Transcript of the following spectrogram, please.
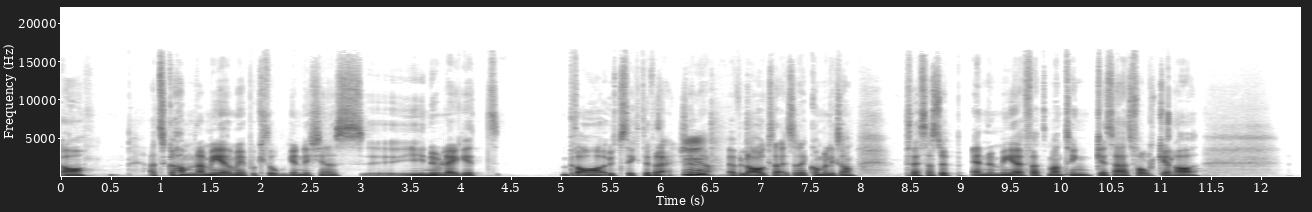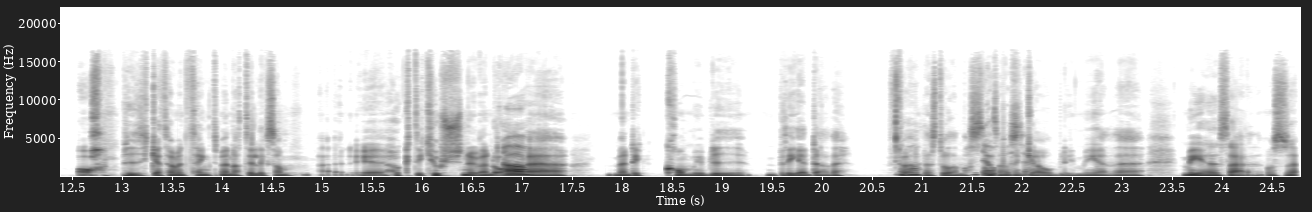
ja, att det ska hamna mer och mer på krogen, det känns eh, i nuläget bra utsikter för det, känner Mm. jag. Överlag så, här, så det kommer liksom pressas upp ännu mer för att man tänker så här att folköl har ja, pikat har jag inte tänkt, men att det liksom är högt i kurs nu ändå. Ja. Eh, men det kommer ju bli bredare för Ja, den stora massan sen, tänker jag, och bli mer, eh, mer så här, vad ska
